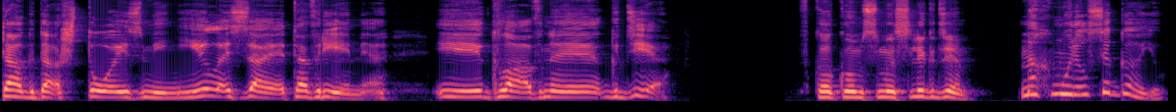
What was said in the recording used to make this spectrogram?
Тогда что изменилось за это время? И главное, где? В каком смысле где? Нахмурился Гаю.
